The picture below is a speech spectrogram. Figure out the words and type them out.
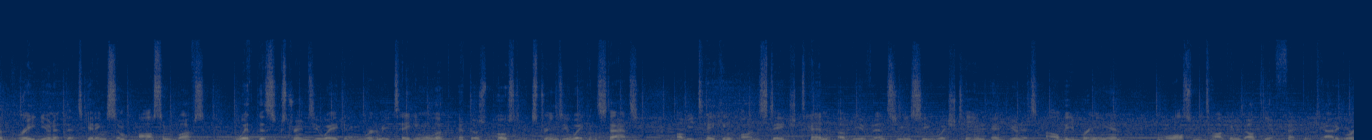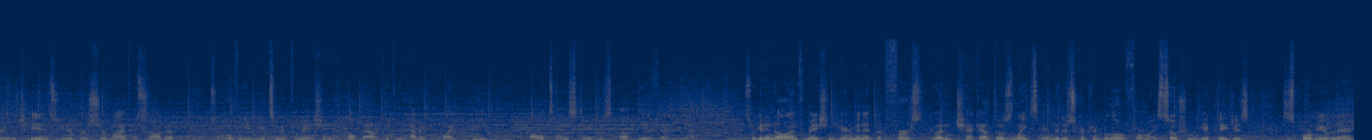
A great unit that's getting some awesome buffs with this Extreme Z Awakening. We're going to be taking a look at those post Extreme Z Awakened stats. I'll be taking on stage 10 of the event so you can see which team and units I'll be bringing in. And we'll also be talking about the effective category, which is Universe Survival Saga. So hopefully you can get some information to help out if you haven't quite beat all 10 stages of the event yet. So we'll get into all information here in a minute, but first, go ahead and check out those links in the description below for my social media pages to support me over there,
